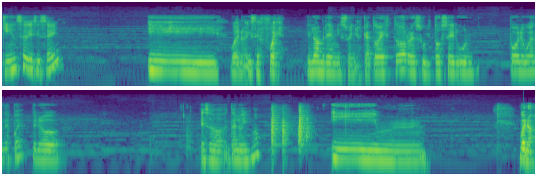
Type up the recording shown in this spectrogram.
15, 16. Y bueno, y se fue el hombre de mis sueños, que a todo esto resultó ser un pobre weón después, pero eso da lo mismo. Y mm, bueno,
